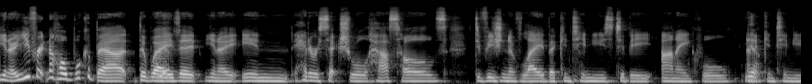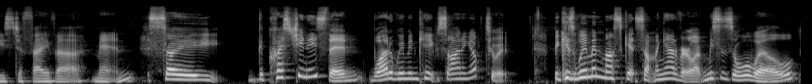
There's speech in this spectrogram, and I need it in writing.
you know, you've written a whole book about the way that, you know, in heterosexual households, division of labor continues to be unequal and it continues to favor men. So the question is then, why do women keep signing up to it? Because women must get something out of it. Like Mrs. Orwell,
